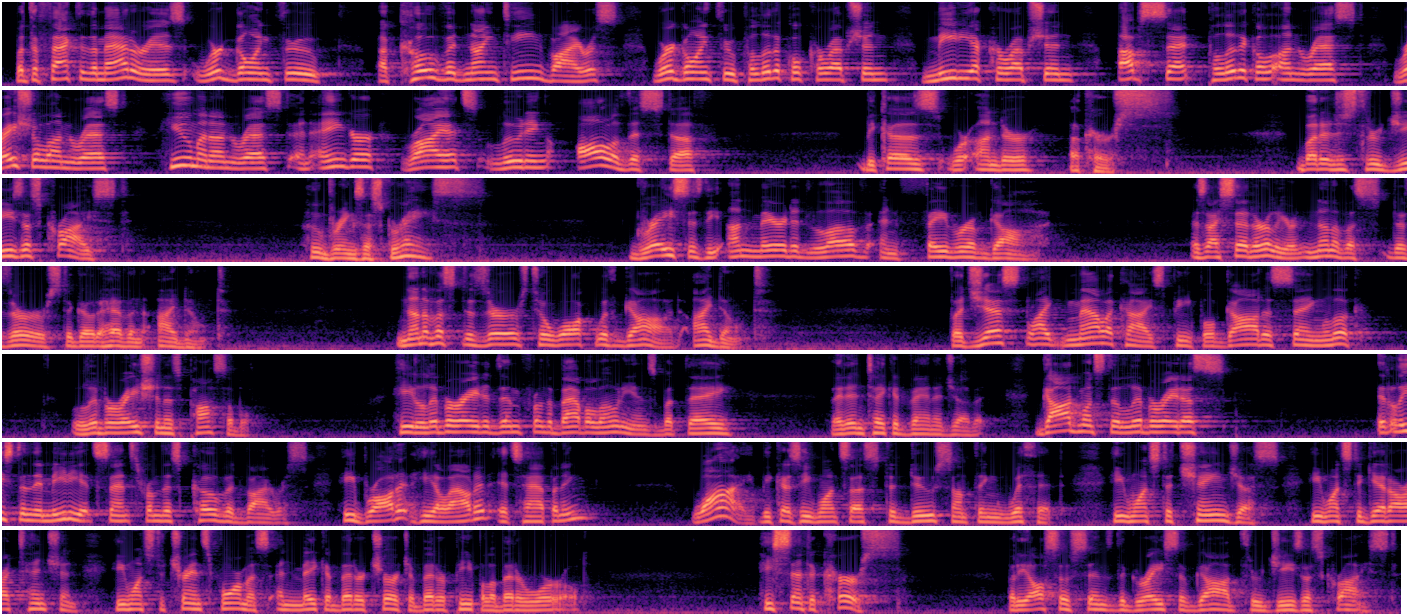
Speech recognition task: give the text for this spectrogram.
But the fact of the matter is, we're going through a COVID 19 virus we're going through political corruption, media corruption, upset political unrest, racial unrest, human unrest, and anger, riots, looting, all of this stuff because we're under a curse. But it is through Jesus Christ who brings us grace. Grace is the unmerited love and favor of God. As I said earlier, none of us deserves to go to heaven. I don't. None of us deserves to walk with God. I don't. But just like Malachi's people, God is saying, look, liberation is possible. He liberated them from the Babylonians, but they, they didn't take advantage of it. God wants to liberate us, at least in the immediate sense, from this COVID virus. He brought it, He allowed it, it's happening. Why? Because He wants us to do something with it. He wants to change us. He wants to get our attention. He wants to transform us and make a better church, a better people, a better world. He sent a curse, but He also sends the grace of God through Jesus Christ.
